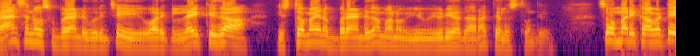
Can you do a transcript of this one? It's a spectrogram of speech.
వ్యాన్సన్ హౌస్ బ్రాండ్ గురించి వారికి లైక్గా ఇష్టమైన బ్రాండ్గా మనం ఈ వీడియో ద్వారా తెలుస్తుంది. సో మరి కాబట్టి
